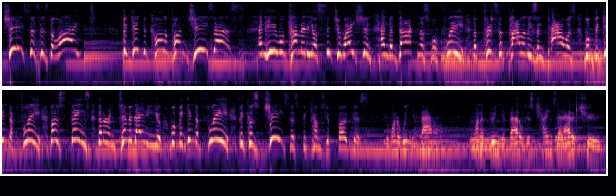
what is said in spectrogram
Jesus is the light. Begin to call upon Jesus and He will come into your situation, and the darkness will flee. The principalities and powers will begin to flee. Those things that are intimidating you will begin to flee because Jesus becomes your focus. You want to win your battle. Want to win your battle, just change that attitude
